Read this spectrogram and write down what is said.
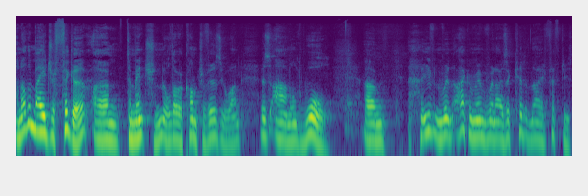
Another major figure um, to mention, although a controversial one, is Arnold Wall. Um, even when I can remember when I was a kid in the 1950s,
